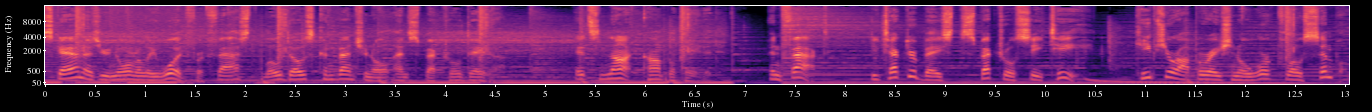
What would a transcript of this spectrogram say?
Scan as you normally would for fast, low-dose conventional and spectral data. It's not complicated. In fact, detector-based spectral CT keeps your operational workflow simple.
